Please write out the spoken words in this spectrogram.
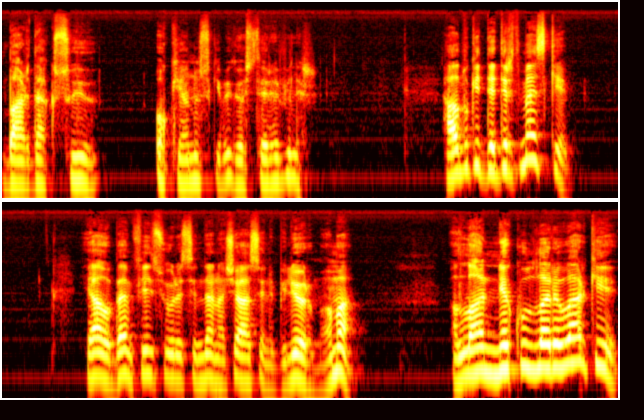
bardak suyu okyanus gibi gösterebilir. Halbuki dedirtmez ki. Yahu ben Fil suresinden aşağısını biliyorum ama Allah'ın ne kulları var ki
